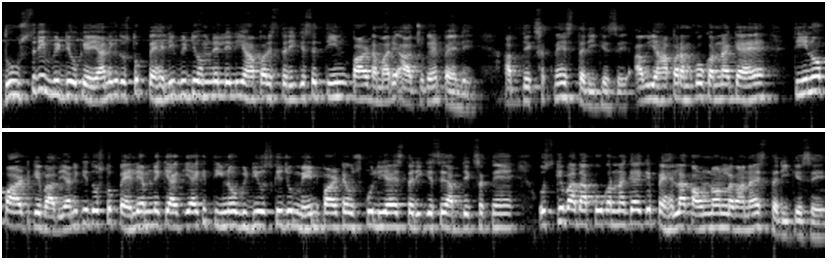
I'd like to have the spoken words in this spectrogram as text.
दूसरी वीडियो के, यानी कि दोस्तों पहली वीडियो हमने ले ली, यहाँ पर इस तरीके से तीन पार्ट हमारे आ चुके हैं पहले। आप देख सकते हैं इस तरीके से। अब यहाँ पर हमको करना क्या है, तीनों पार्ट के बाद, यानी कि दोस्तों पहले हमने क्या किया है कि तीनों वीडियोस के जो मेन पार्ट है उसको लिया है इस तरीके से, आप देख सकते हैं। उसके बाद आपको करना क्या है कि पहला काउंटडाउन लगाना है इस तरीके से।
